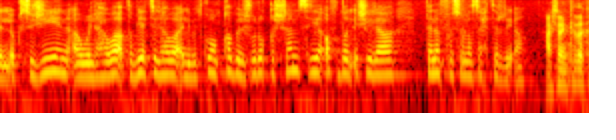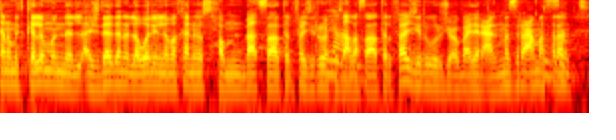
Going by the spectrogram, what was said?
الأكسجين أو الهواء طبيعة الهواء اللي بتكون قبل شروق الشمس هي أفضل شيء للتنفس ولصحه الرئة عشان كذا كانوا بيتكلموا إن الاجدادنا الأولين لما كانوا يصحوا من بعد صلاة الفجر يروحوا نعم. على صلاة الفجر ويرجعوا بعدين على المزرعة مثلا بالزبط.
